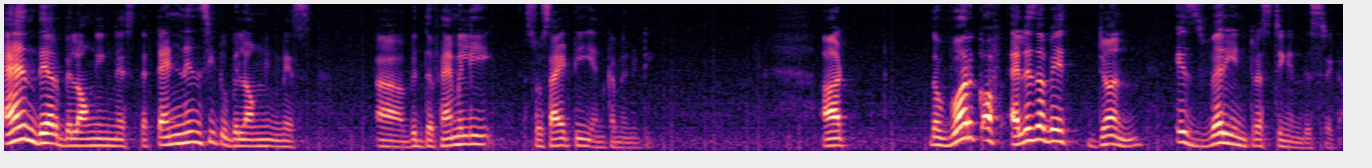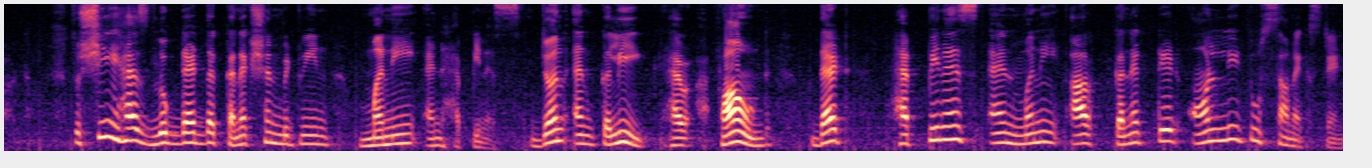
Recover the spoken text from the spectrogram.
and their belongingness, the tendency to belongingness uh, with the family, society and community. Uh, the work of Elizabeth Dunn is very interesting in this regard. So, she has looked at the connection between money and happiness. Dunn and colleague have found that happiness and money are connected only to some extent.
